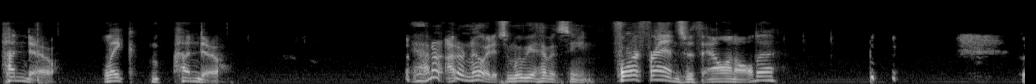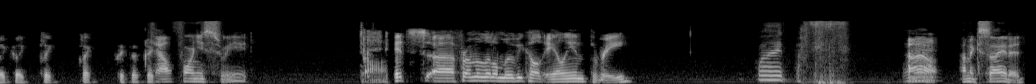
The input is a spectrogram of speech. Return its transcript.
Hundo. Lake M- Hundo. Yeah, I don't. I don't know it. It's a movie I haven't seen. Four Friends with Alan Alda. Click, click, click, click, click, click, click. California Suite. doll. It's uh, from a little movie called Alien Three. What? Oh, I'm excited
